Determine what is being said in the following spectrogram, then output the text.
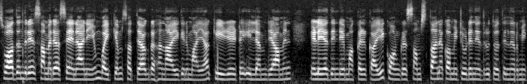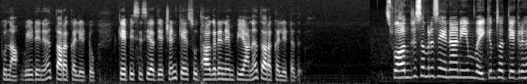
സ്വാതന്ത്ര്യ സമര സേനാനിയും വൈക്കം സത്യാഗ്രഹ നായകനുമായ കീഴേട്ട് ഇല്ലം രാമൻ ഇളയതിന്റെ മക്കൾക്കായി കോൺഗ്രസ് സംസ്ഥാന കമ്മിറ്റിയുടെ നേതൃത്വത്തിൽ നിർമ്മിക്കുന്ന വീടിന് തറക്കല്ലിട്ടു. കെ പി സി സി അധ്യക്ഷൻ കെ സുധാകരൻ എം പിയാണ് തറക്കല്ലിട്ടത്. സ്വാതന്ത്ര്യസമര സേനാനിയും വൈക്കം സത്യാഗ്രഹ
